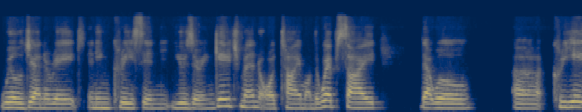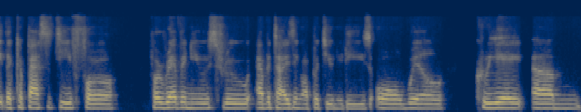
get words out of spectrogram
will generate an increase in user engagement or time on the website that will uh, create the capacity for for revenue through advertising opportunities or will create um,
